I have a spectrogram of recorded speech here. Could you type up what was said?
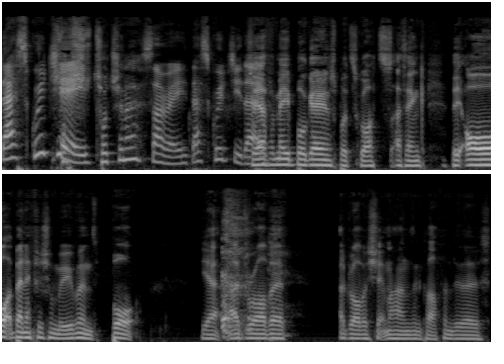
they're Stop squidgy. touching it. Sorry, they're squidgy though. So yeah, for me, Bulgarian split squats, I think they are a beneficial movement, but yeah, I'd rather I'd rather shit my hands and clap and do those.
